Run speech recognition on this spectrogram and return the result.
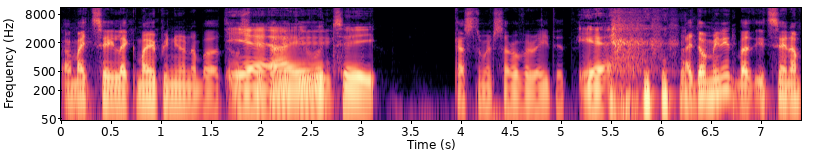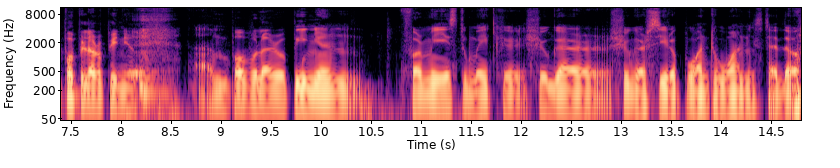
I might say like my opinion about yeah, hospitality. I would say customers are overrated. yeah. I don't mean it, but it's an unpopular opinion. unpopular opinion for me is to make uh, sugar sugar syrup one to one instead of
